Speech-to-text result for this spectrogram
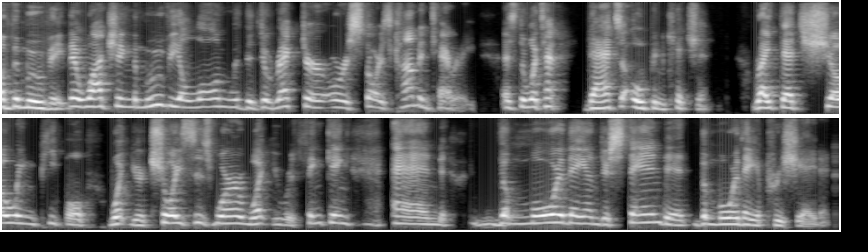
of the movie. They're watching the movie along with the director or a star's commentary as to what's happening. That's open kitchen, right? That's showing people what your choices were, what you were thinking. And the more they understand it, the more they appreciate it.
